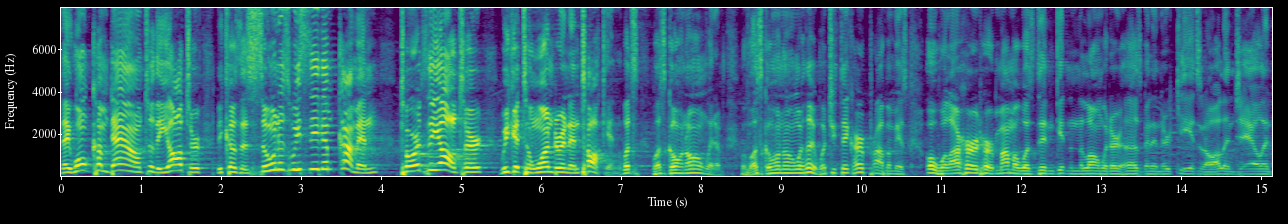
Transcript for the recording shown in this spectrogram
They won't come down to the altar because as soon as we see them coming, towards the altar, we get to wondering and talking. What's, what's going on with him? What's going on with her? What you think her problem is? Oh, well, I heard her mama was didn't getting along with her husband and her kids and all in jail, and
